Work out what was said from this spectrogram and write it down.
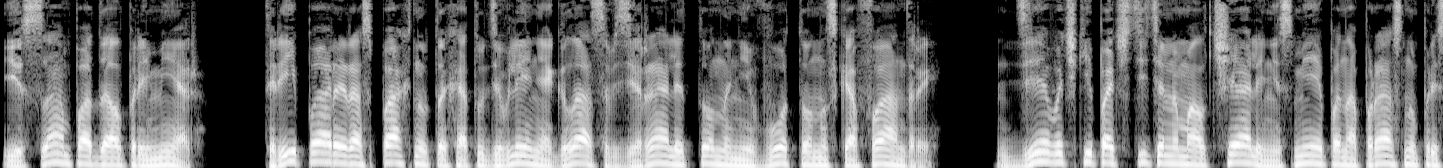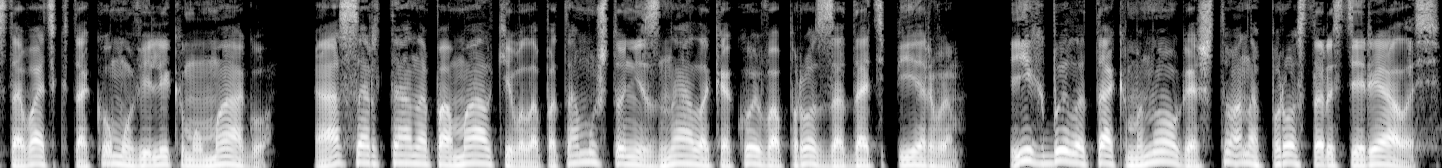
И сам подал пример. Три пары распахнутых от удивления глаз взирали то на него, то на скафандры. Девочки почтительно молчали, не смея понапрасну приставать к такому великому магу. А Сартана помалкивала, потому что не знала, какой вопрос задать первым. Их было так много, что она просто растерялась.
